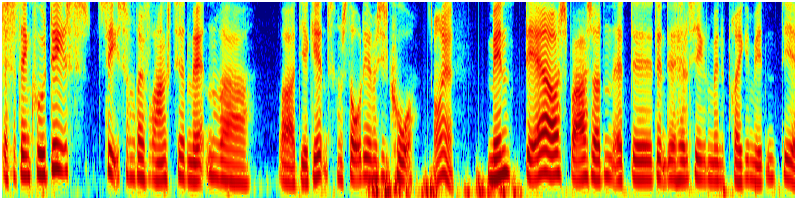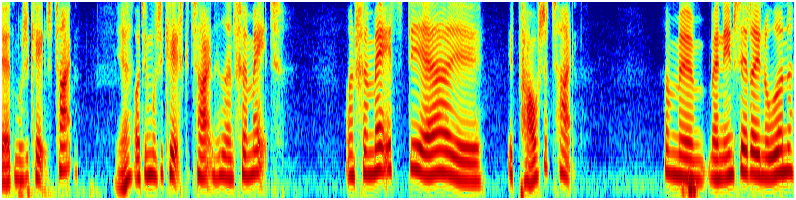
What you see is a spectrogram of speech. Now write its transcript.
altså, den kunne jo dels ses som reference til, at manden var, var dirigent. Han står der med sit kor. Oh, ja, Men det er også bare sådan, at øh, den der halvcirkel med en prik i midten, det er et musikalsk tegn. ja. Og det musikalske tegn hedder en fermat. Og en fermat, det er øh, et pausetegn, som øh, man indsætter i noderne,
